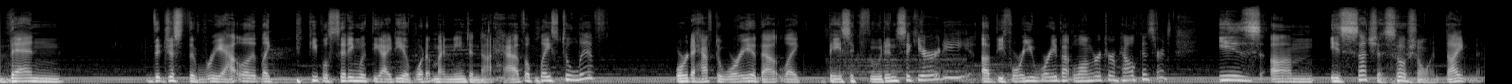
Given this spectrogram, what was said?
than the, just the reality, like people sitting with the idea of what it might mean to not have a place to live or to have to worry about like basic food insecurity uh, before you worry about longer term health concerns is um, is such a social indictment.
